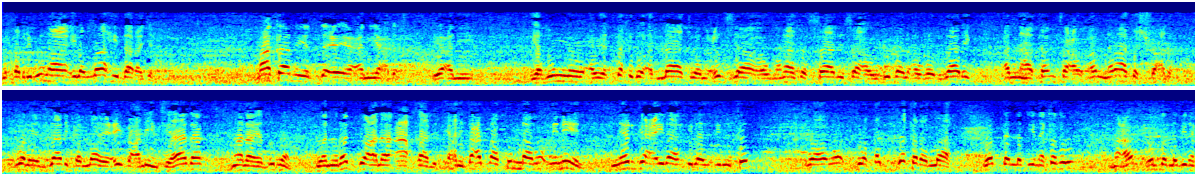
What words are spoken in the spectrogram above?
يقربونا إلى الله درجة. ما كانوا يدعي يعني يعني يظنوا أو يتخذوا اللات والعزى أو مناة الثالثه أو هبل أو غير ذلك أنها تنفع أو انها تشفع لهم ولذلك الله يعيب عليهم في هذا ما لا يضرهم. ونرد على اعقابهم يعني بعد ما كنا مؤمنين نرجع إلى إلى الكفر. وقد ذكر الله. ود الذين كفروا. نعم ود الذين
